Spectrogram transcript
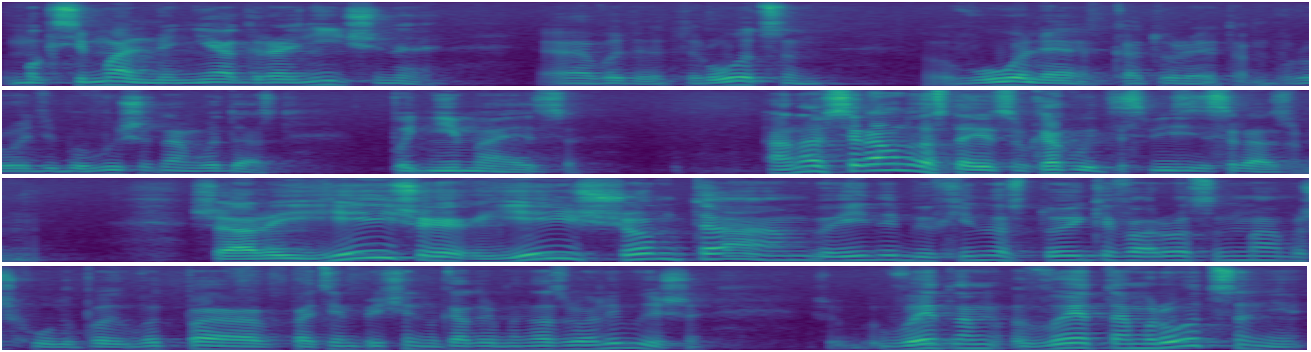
максимально неограниченное, Э, вот этот родствен, воля, которая там вроде бы выше там выдаст, поднимается, она все равно остается в какой-то связи с разумом. Шары ейших, ейшом там, вейны бифхина стойки фароцен мамышхуду. Вот по, по тем причинам, которые мы назвали выше. В этом, в этом родственне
